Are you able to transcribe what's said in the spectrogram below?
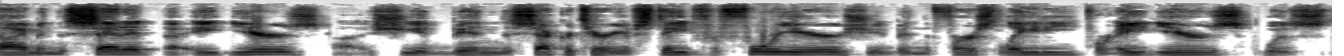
time in the Senate, uh, eight years. Uh, she had been the Secretary of State for four years. She had been the First Lady for eight years. Was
